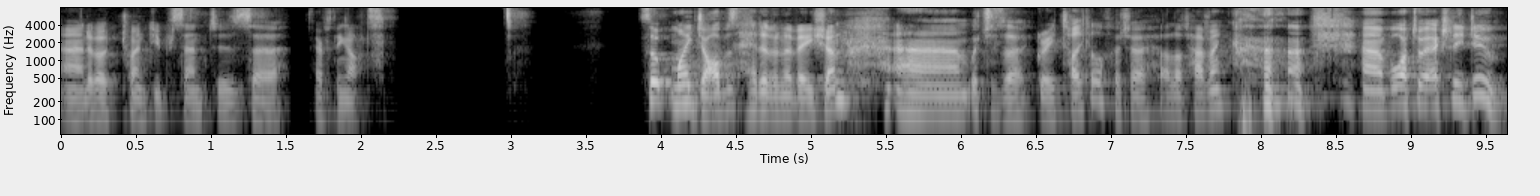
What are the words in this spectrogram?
and about 20% is uh, everything else. So my job is head of innovation, um, which is a great title, which I, I love having. uh, but what do I actually do?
